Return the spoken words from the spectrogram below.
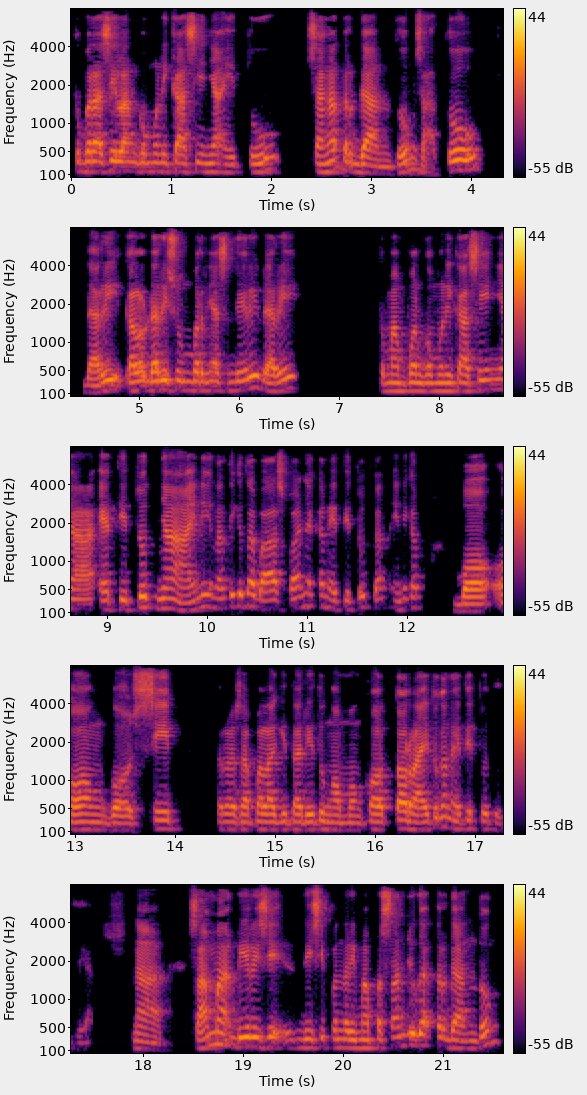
keberhasilan komunikasinya itu sangat tergantung satu dari kalau dari sumbernya sendiri dari kemampuan komunikasinya, attitude-nya. Ini nanti kita bahas banyak kan attitude kan. Ini kan bohong, gosip, terus apalagi tadi itu ngomong kotor. Nah, itu kan attitude itu ya. Nah, sama di si, di si penerima pesan juga tergantung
